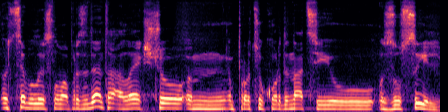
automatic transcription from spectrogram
Ось це були слова президента. Але якщо ем, про цю координацію зусиль,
